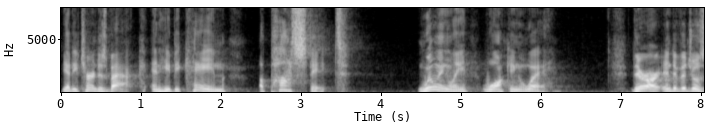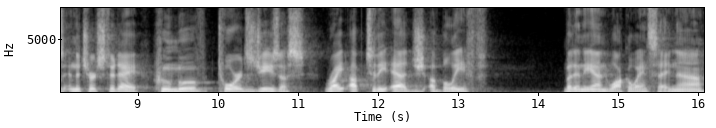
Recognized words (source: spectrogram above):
yet he turned his back and he became apostate, willingly walking away. There are individuals in the church today who move towards Jesus right up to the edge of belief, but in the end walk away and say, nah,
